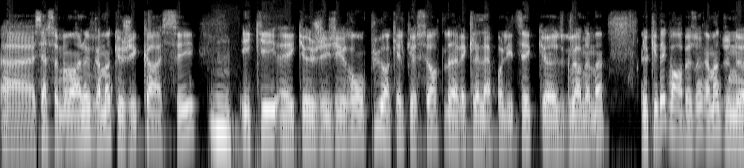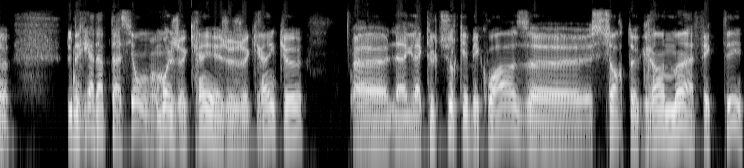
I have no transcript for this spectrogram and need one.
Euh, c'est à ce moment-là vraiment que j'ai cassé mm. et qui, euh, que j'ai rompu en quelque sorte là, avec la, politique du gouvernement. Le Québec va avoir besoin vraiment d'une d'une réadaptation. Moi, je crains, je, je crains que la, la, culture québécoise sorte grandement affectée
